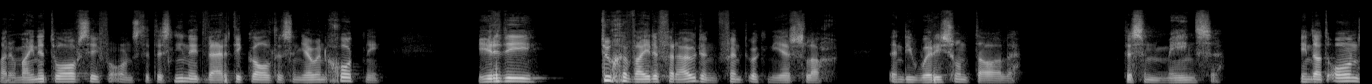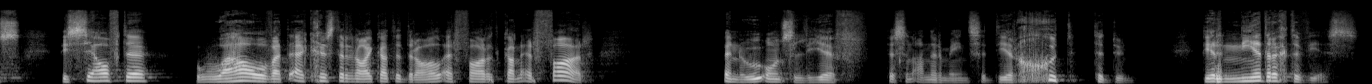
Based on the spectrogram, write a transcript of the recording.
Maar Romeine 12 sê vir ons dit is nie net vertikaal tussen jou en God nie. Hierdie toegewyde verhouding vind ook neerslag in die horisontale tussen mense en dat ons dieselfde wow wat ek gister in daai kathedraal ervaar het kan ervaar in hoe ons leef tussen ander mense deur goed te doen deur nederig te wees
